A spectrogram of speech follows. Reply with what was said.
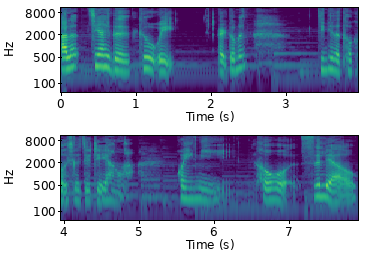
好了，亲爱的各位耳朵们，今天的脱口秀就这样了。欢迎你和我私聊，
